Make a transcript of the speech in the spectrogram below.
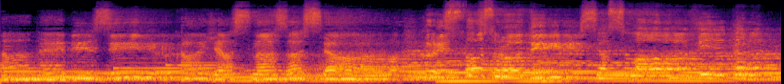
На небі зірка ясна засяла, Христос родився, славіте, славіте.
